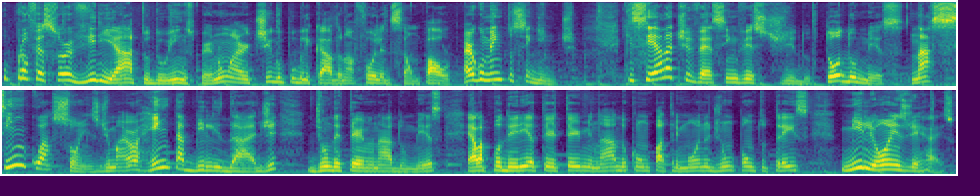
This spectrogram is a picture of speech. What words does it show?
O professor Viriato do INSPER, num artigo publicado na Folha de São Paulo, argumenta o seguinte, que se ela tivesse investido todo mês nas cinco ações de maior rentabilidade de um determinado mês, ela poderia ter terminado com um patrimônio de 1,3 milhões de reais.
